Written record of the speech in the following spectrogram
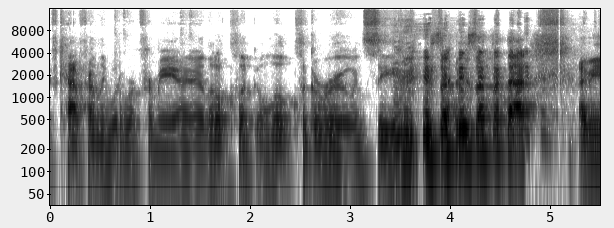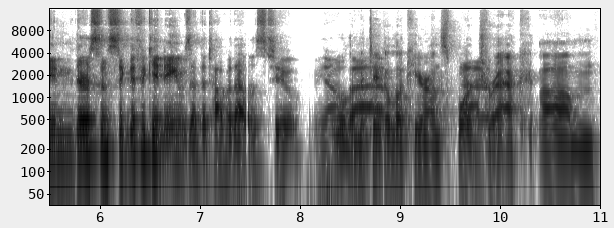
if CapFriendly would work for me, a little click, a little clickaroo, and see who's, who's up at that. I mean, there's some significant names at the top of that list too. You know, Ooh, let me uh, take a look here on Sport uh, Track. Um,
